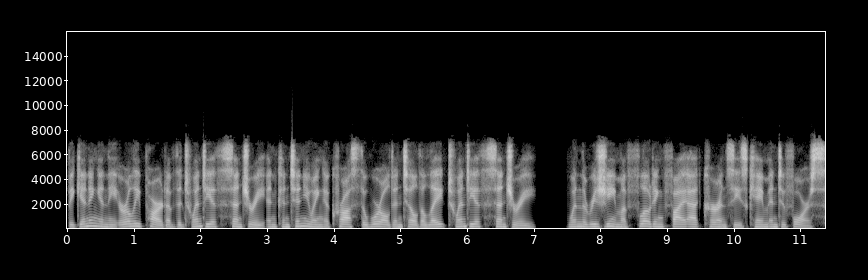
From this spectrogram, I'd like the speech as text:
beginning in the early part of the 20th century and continuing across the world until the late 20th century, when the regime of floating fiat currencies came into force.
